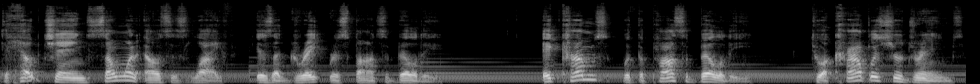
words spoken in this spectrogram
to help change someone else's life is a great responsibility. It comes with the possibility to accomplish your dreams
